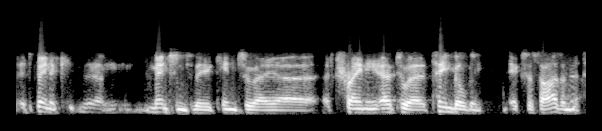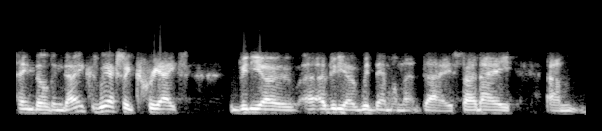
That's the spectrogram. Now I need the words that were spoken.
it's been a, um, mentioned to be akin to a, uh, a training uh, to a team building exercise and a team building day because we actually create video a video with them on that day. So they um,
